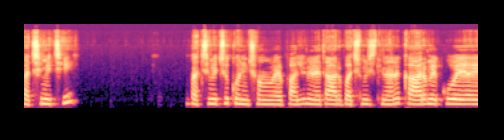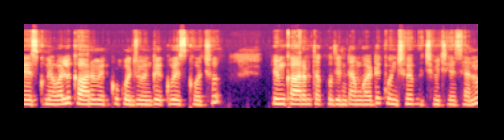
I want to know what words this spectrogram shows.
పచ్చిమిర్చి పచ్చిమిర్చి కొంచెం వేపాలి. నేనైతే ఆరు పచ్చిమిర్చి తిన్నాను. కారం ఎక్కువ వేసుకునే వాళ్ళు కారం ఎక్కువ కొంచెం ఇంకా ఎక్కువ వేసుకోవచ్చు. మేము కారం తక్కువ తింటాం కాబట్టి కొంచెం పచ్చిమిర్చి వేసాను.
